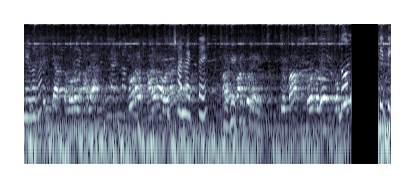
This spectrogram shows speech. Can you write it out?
हे बघा. खूप छान वाटतंय. दोन किती?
